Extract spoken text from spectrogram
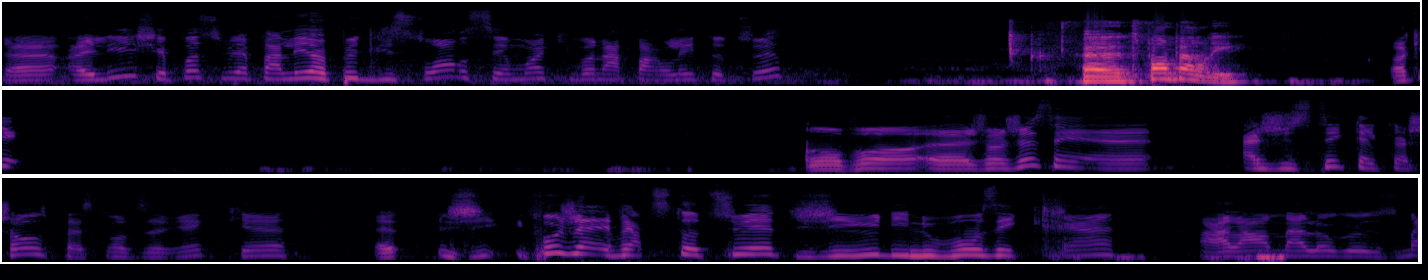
Euh, Ali, je sais pas si tu voulais parler un peu de l'histoire, c'est moi qui vais en parler tout de suite. Euh, tu peux en parler. OK. On va. euh, je vais juste ajuster quelque chose parce qu'on dirait que. il faut que j'avertisse tout de suite. J'ai eu des nouveaux écrans. Alors, malheureusement,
